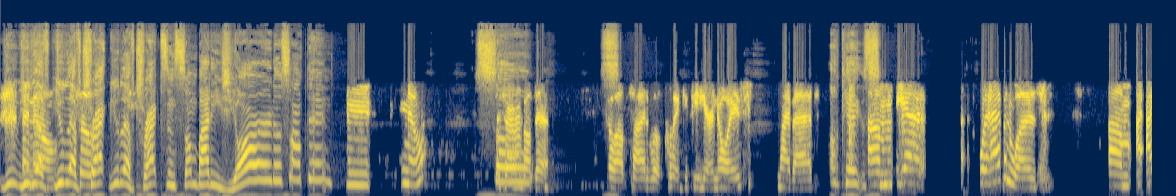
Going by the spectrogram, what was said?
You you left you left So- track you left tracks in somebody's yard or something. Mm, no. So Sorry about to go outside real quick if you hear a noise. My bad. okay, Um, yeah. What happened was, um, I, I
